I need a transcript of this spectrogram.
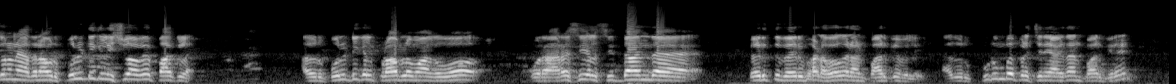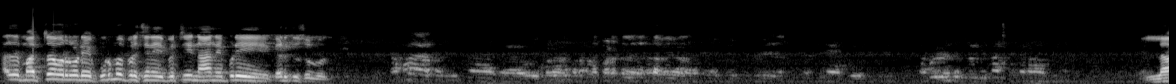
சொன்னேன் அதை நான் ஒரு பொலிட்டிக்கல் இஷ்யூவாகவே பார்க்கல. அது ஒரு பொலிட்டிக்கல் ப்ராப்ளமாகவோ ஒரு அரசியல் சித்தாந்த கருத்து வேறுபாடாகவோ நான் பார்க்கவில்லை. அது ஒரு குடும்ப பிரச்சனையாக தான் பார்க்கிறேன். அது மற்றவர்களுடைய குடும்ப பிரச்சனையை பற்றி நான் எப்படி கருத்து சொல்வது? எல்லா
